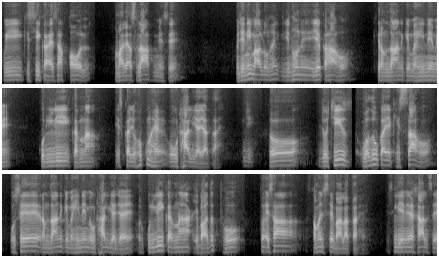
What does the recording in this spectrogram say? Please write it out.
कोई किसी का ऐसा कौल हमारे असलाफ में से मुझे नहीं मालूम है कि जिन्होंने ये कहा हो कि रमज़ान के महीने में कुल्ली करना इसका जो हुक्म है वो उठा लिया जाता है। जी। तो जो चीज़ वज़ू का एक हिस्सा हो उसे रमज़ान के महीने में उठा लिया जाए और कुल्ली करना इबादत हो तो ऐसा समझ से बालातर है। इसलिए मेरे ख़्याल से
